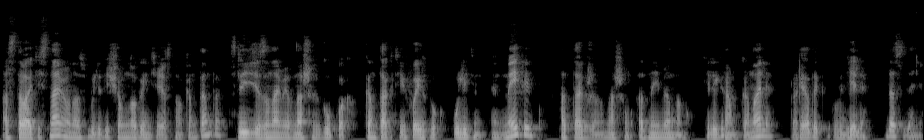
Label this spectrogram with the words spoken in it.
Оставайтесь с нами, у нас будет еще много интересного контента. Следите за нами в наших группах ВКонтакте и Facebook Улитин и Нейфельд, а также на нашем одноименном телеграм-канале «Порядок в деле». До свидания.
